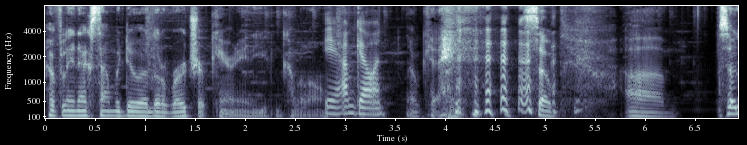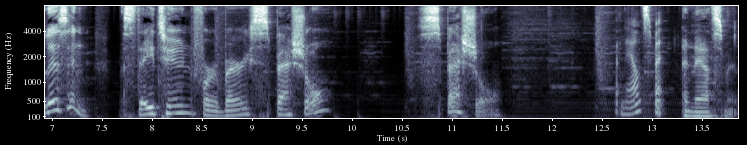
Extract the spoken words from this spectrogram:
hopefully, next time we do a little road trip, Karen, Andy, you can come along. Yeah, I'm going. Okay. so, um, so listen, stay tuned for a very special, special Announcement. announcement,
